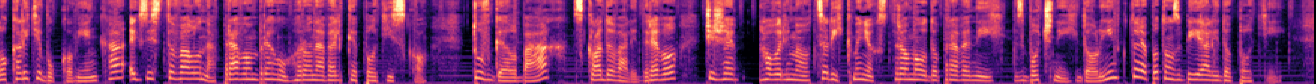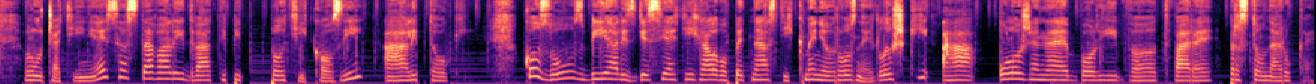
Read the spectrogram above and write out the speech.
lokalite Bukovienka existovalo na pravom brehu Hrona veľké plotisko. Tu v Gelbách skladovali drevo, čiže hovoríme o celých kmeňoch stromov dopravených z bočných dolín, ktoré potom zbíjali do plotí. V Lúčatíne sa stavali dva typy plotí kozy a liptovky. Kozu zbíjali z desiatich alebo 15 kmeňov rôznej dĺžky a uložené boli v tvare prstov na ruke.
